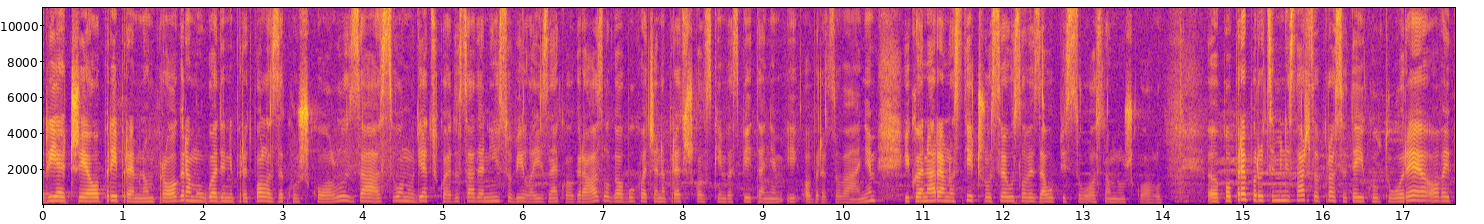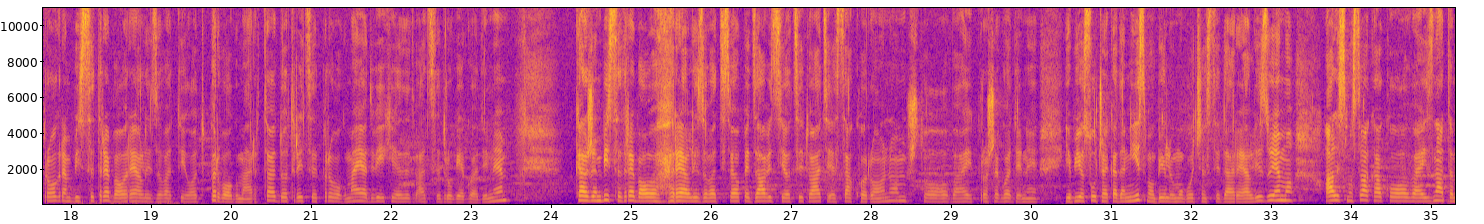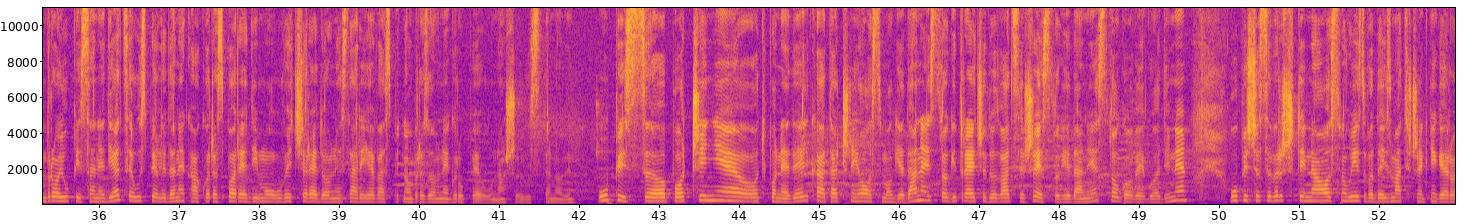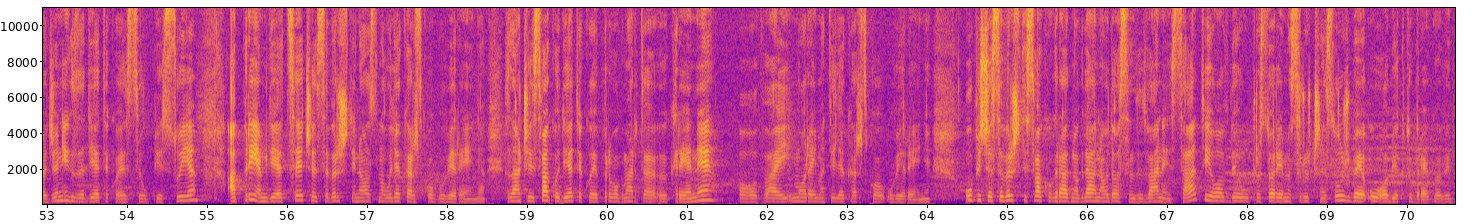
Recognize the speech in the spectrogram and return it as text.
Riječ je o pripremnom programu u godini pred polazak u školu za svu onu djecu koja do sada nisu bila iz nekog razloga obuhvaćena predškolskim vaspitanjem i obrazovanjem i koja naravno stiču sve uslove za upis u osnovnu školu. E, po preporuci Ministarstva prosvete i kulture ovaj program bi se trebao realizovati od 1. marta do 31. maja 2022. godine. Kažem, bi se trebao realizovati sve opet zavisi od situacije sa koronom, što ovaj, prošle godine je bio slučaj kada nismo bili u mogućnosti da realizujemo, ali smo svakako ovaj, znatan broj upisane djece uspjeli da nekako rasporedimo u već redovne starije vaspitno-obrazovne grupe u našoj ustanovi. Upis e, počinje od ponedeljka, tačnije 8.11. i treće do 26.11. ove godine. Upis će se vršiti na osnovu izvoda iz matične knjige rođenih za djete koje se upisuje, a prijem djece će se vršiti na osnovu ljekarskog uvjerenja. Znači svako djete koje 1. marta e, krene ovaj, mora imati ljekarsko uvjerenje. Upis će se vršiti svakog radnog dana od 8 do 12 sati ovdje u prostorijama sručne službe u objektu Bregovi.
